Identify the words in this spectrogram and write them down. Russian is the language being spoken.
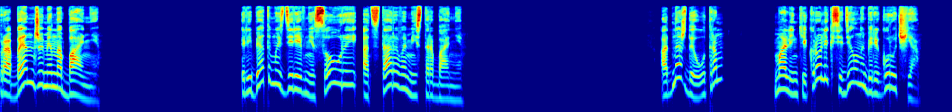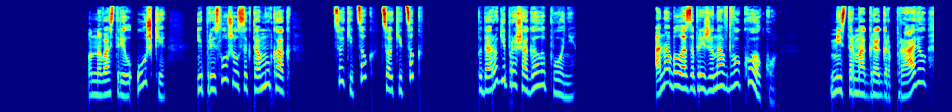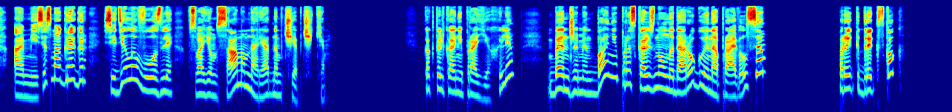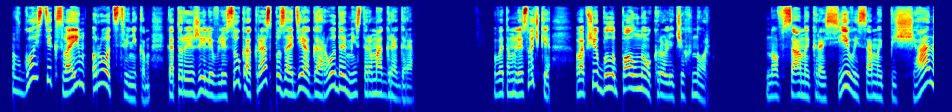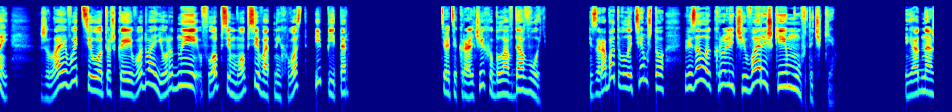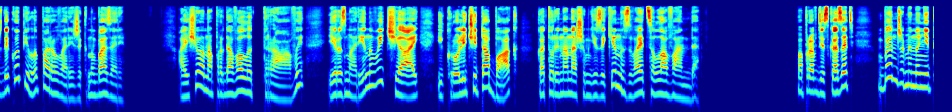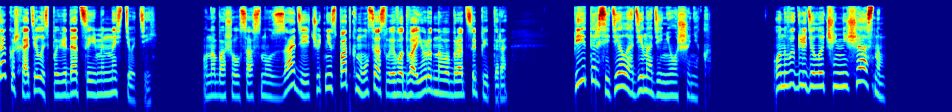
Про Бенджамина Банни. Ребятам из деревни Соурей от старого мистера Банни. Однажды утром маленький кролик сидел на берегу ручья. Он навострил ушки и прислушался к тому, как цоки-цок, цоки-цок по дороге прошагала пони. Она была запряжена в двуколку — Мистер МакГрегор правил, а миссис МакГрегор сидела возле в своем самом нарядном чепчике. Как только они проехали, Бенджамин Банни проскользнул на дорогу и направился прыг-дрыг-скок в гости к своим родственникам, которые жили в лесу как раз позади огорода мистера МакГрегора. В этом лесочке вообще было полно кроличьих нор. Но в самой красивой, самой песчаной жила его тетушка и его двоюродные Флопси-Мопси, Ватный хвост и Питер. Тетя Крольчиха была вдовой и зарабатывала тем, что вязала кроличьи варежки и муфточки. Я однажды купила пару варежек на базаре. А еще она продавала травы и розмариновый чай, и кроличий табак, который на нашем языке называется лаванда. По правде сказать, Бенджамину не так уж хотелось повидаться именно с тетей. Он обошел сосну сзади и чуть не споткнулся о своего двоюродного братца Питера. Питер сидел один-одинёшенек. Он выглядел очень несчастным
